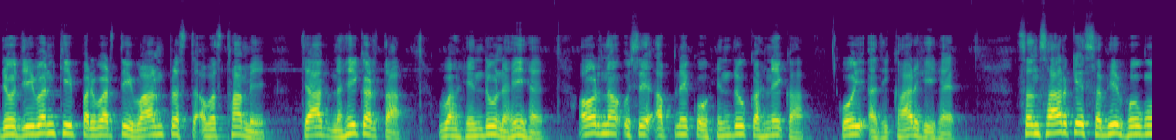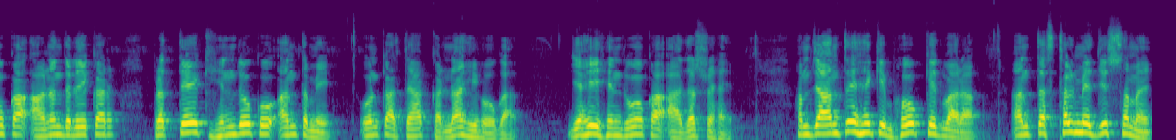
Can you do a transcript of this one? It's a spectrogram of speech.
जो जीवन की परिवर्ती वानप्रस्थ अवस्था में त्याग नहीं करता, वह हिंदू नहीं है, और न उसे अपने को हिंदू कहने का कोई अधिकार ही है। संसार के सभी भोगों का आनंद लेकर प्रत्येक हिंदू को अंत में उनका त्याग करना ही होगा। यही हिंदुओं का आदर्श है। हम जानते हैं कि भोग के द्वारा अंतस्थल में जिस समय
